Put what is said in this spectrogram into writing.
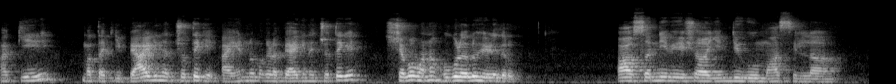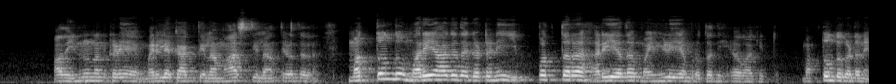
ಆಕಿ ಮತ್ತು ಆಕಿ ಬ್ಯಾಗಿನ ಜೊತೆಗೆ, ಆ ಹೆಣ್ಣು ಮಗಳ ಬ್ಯಾಗಿನ ಜೊತೆಗೆ ಶವವನ್ನು ಹುಗುಳಲು ಹೇಳಿದರು. ಆ ಸನ್ನಿವೇಶ ಇಂದಿಗೂ ಮಾಸಿಲ್ಲ. ಅದು ಇನ್ನೂ ನನ್ನ ಕಡೆ ಮರಿಲಿಕ್ಕಾಗ್ತಿಲ್ಲ ಮಾಸ್ತಿಲ್ಲ ಅಂತ ಹೇಳ್ತಾರೆ ಮತ್ತೊಂದು ಮರೆಯಾಗದ ಘಟನೆ ಇಪ್ಪತ್ತರ ಹರಿಯದ ಮಹಿಳೆಯ ಮೃತದೇಹವಾಗಿತ್ತು. ಮತ್ತೊಂದು ಘಟನೆ.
